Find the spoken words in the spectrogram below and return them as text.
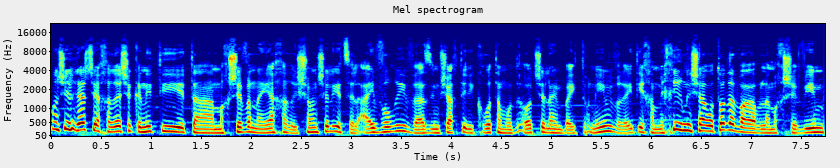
כמו שהרגשתי אחרי שקניתי את המחשב הנייח הראשון שלי אצל אייבורי, ואז המשכתי לקרוא את המודעות שלהם בעיתונים, וראיתי איך המחיר נשאר אותו דבר, אבל המחשבים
